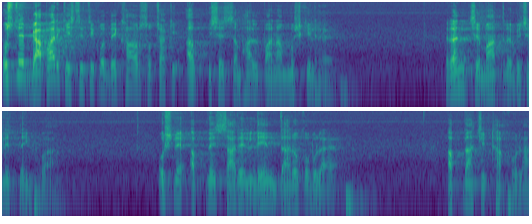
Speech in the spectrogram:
उसने व्यापार की स्थिति को देखा और सोचा कि अब इसे संभाल पाना मुश्किल है। रंच मात्र विचलित नहीं हुआ। उसने अपने सारे लेनदारों को बुलाया, अपना चिट्ठा खोला।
